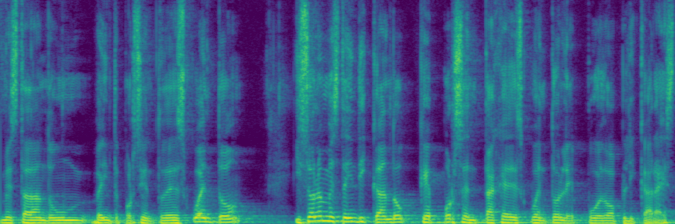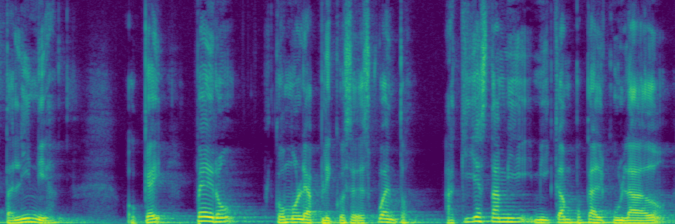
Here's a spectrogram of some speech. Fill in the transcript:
me está dando un 20% de descuento y solo me está indicando qué porcentaje de descuento le puedo aplicar a esta línea. ¿Ok? Pero, ¿cómo le aplico ese descuento? Aquí ya está mi, mi campo calculado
